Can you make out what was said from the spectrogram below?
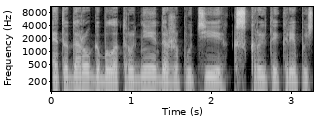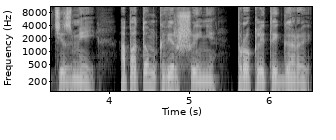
Эта дорога была труднее даже пути к скрытой крепости змей, а потом к вершине проклятой горы.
